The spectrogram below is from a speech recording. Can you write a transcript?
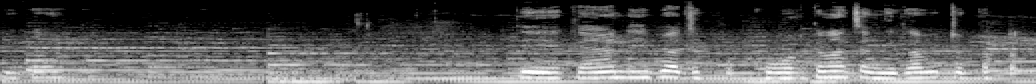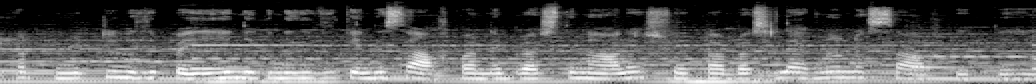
ਠੀਕ ਹੈ। ਤੇ ਕਹਿਣ ਲਈ ਵੀ ਅੱਜ ਖੋਲ ਕੇ ਨਾ ਚੰਗੀ ਤਰ੍ਹਾਂ ਵਿੱਚ ਘੱਟ ਘੱਟ ਮਿੱਟੀ ਨਹੀਂ ਸੀ ਪਈ ਨਿੱਕੀ ਨਿੱਕੀ ਜੀ ਕਹਿੰਦੇ ਸਾਫ਼ ਕਰਨੇ ਬ੍ਰਸ਼ ਦੇ ਨਾਲ, ਛੋਟਾ ਬ੍ਰਸ਼ ਲੈ ਕੇ ਨਾ ਉਹਨੇ ਸਾਫ਼ ਕੀਤੀ ਸੀ।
